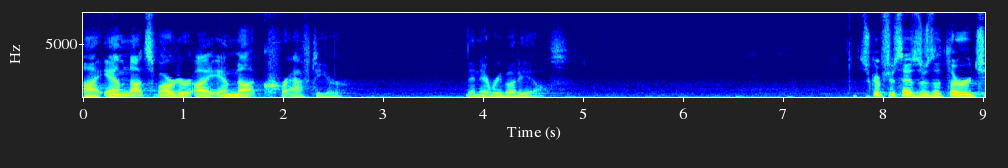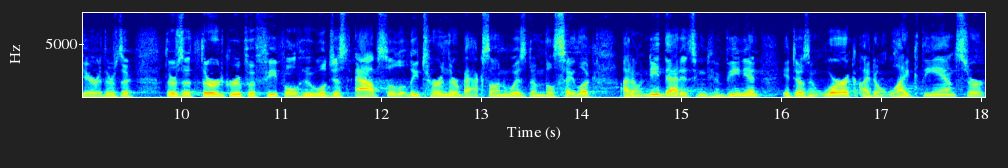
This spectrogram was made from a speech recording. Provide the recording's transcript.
I am not smarter, I am not craftier than everybody else. Scripture says there's a third chair. There's a, there's a third group of people who will just absolutely turn their backs on wisdom. They'll say, Look, I don't need that. It's inconvenient. It doesn't work. I don't like the answer.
